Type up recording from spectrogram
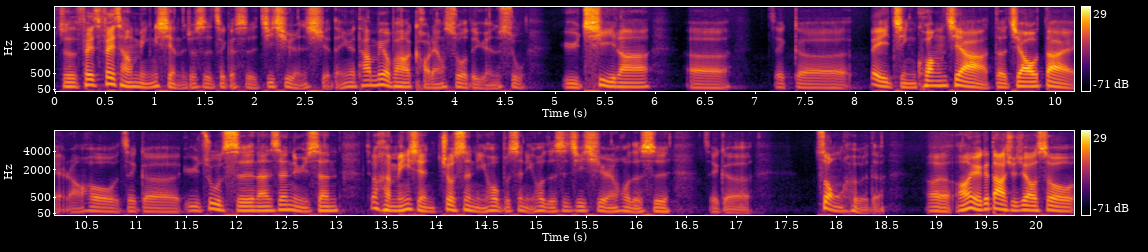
就是非非常明显的就是这个是机器人写的，因为他没有办法考量所有的元素、语气啦，呃。这个背景框架的交代，然后这个语助词，男生女生就很明显就是你或不是你，或者是机器人，或者是这个综合的。呃，好像有一个大学教授，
